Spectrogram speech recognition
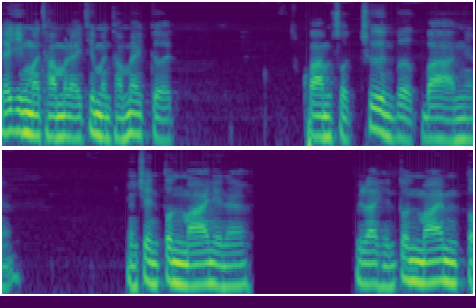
และยิ่งมาทำอะไรที่มันทำให้เกิดความสดชื่นเบิกบานเนี่ย อย่างเช่นต้นไม้เนี่ยนะ เวลาเห็นต้นไม้มันโต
